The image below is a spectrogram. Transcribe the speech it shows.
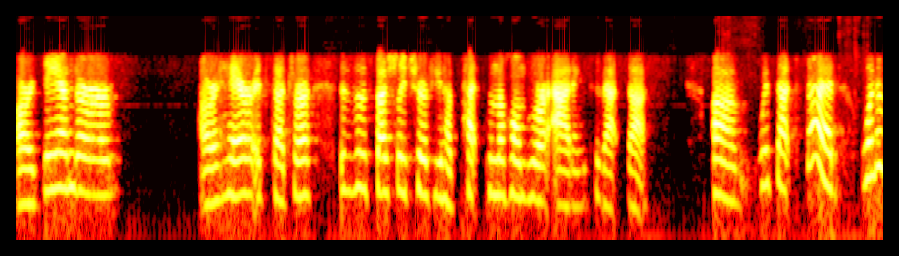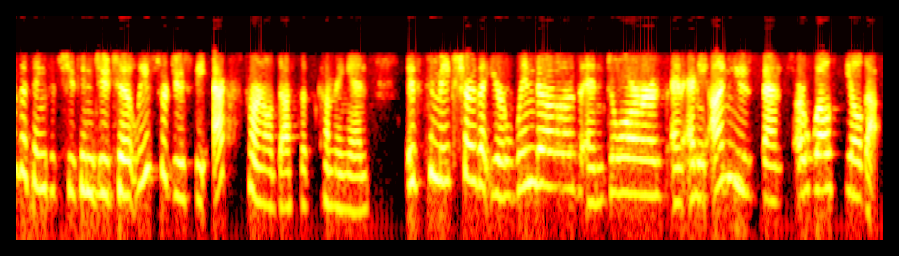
our dander, our hair, etc. This is especially true if you have pets in the home who are adding to that dust. Um, with that said, one of the things that you can do to at least reduce the external dust that's coming in is to make sure that your windows and doors and any unused vents are well sealed up.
